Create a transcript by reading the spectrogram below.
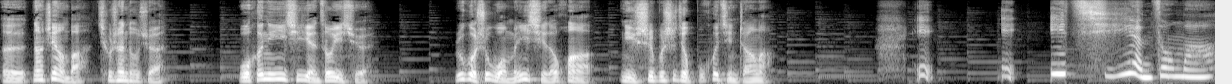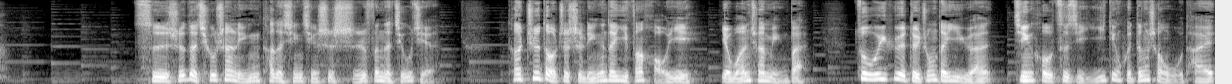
呃，那这样吧，秋山同学，我和你一起演奏一曲。如果是我们一起的话，你是不是就不会紧张了？一、一、一起演奏吗？此时的秋山林，他的心情是十分的纠结。他知道这是林恩的一番好意，也完全明白。作为乐队中的一员，今后自己一定会登上舞台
